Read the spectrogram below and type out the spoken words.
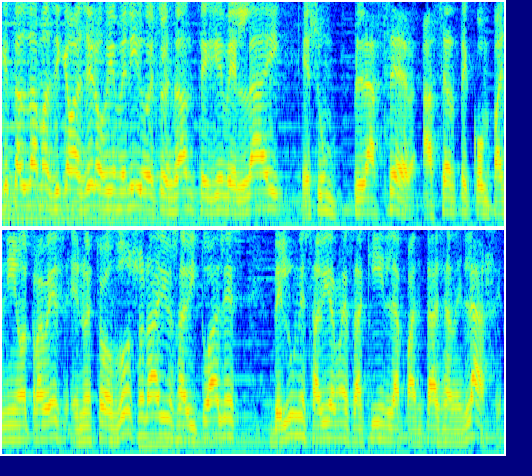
¿Qué tal damas y caballeros? Bienvenidos, esto es Dante Gebelay. Es un placer hacerte compañía otra vez en nuestros dos horarios habituales de lunes a viernes aquí en la pantalla de enlace.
